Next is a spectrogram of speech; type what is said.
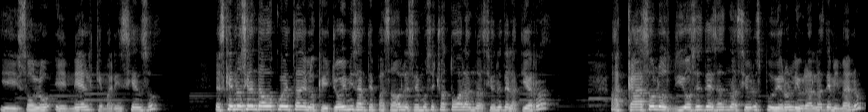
y solo en él quemar incienso? ¿Es que no se han dado cuenta de lo que yo y mis antepasados les hemos hecho a todas las naciones de la tierra? ¿Acaso los dioses de esas naciones pudieron librarlas de mi mano?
